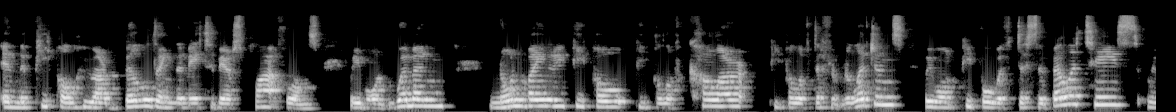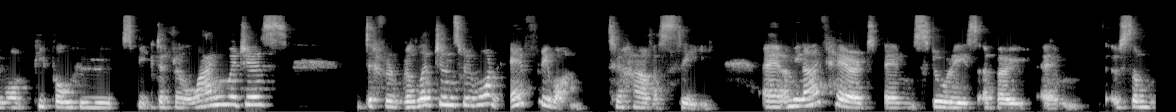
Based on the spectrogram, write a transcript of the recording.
in the people who are building the metaverse platforms. We want women, non binary people, people of colour, people of different religions. We want people with disabilities. We want people who speak different languages different religions. We want everyone to have a say. Uh, I mean, I've heard um, stories about um, some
